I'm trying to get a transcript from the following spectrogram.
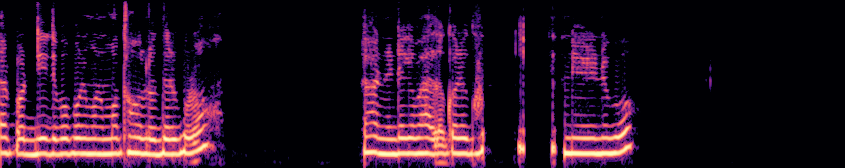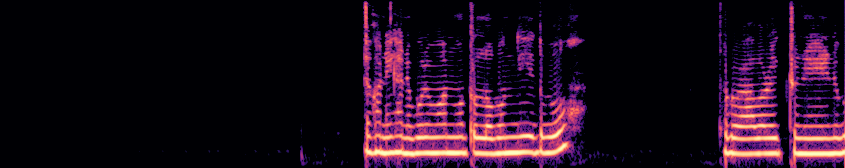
তারপর দিয়ে দেবো পরিমাণ মতো হলুদের গুঁড়ো। এখন এটাকে ভালো করে নেড়ে নেব। এখন এখানে পরিমাণ মতো লবণ দিয়ে দেবো। তারপর আবার একটু নেড়ে নেব।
